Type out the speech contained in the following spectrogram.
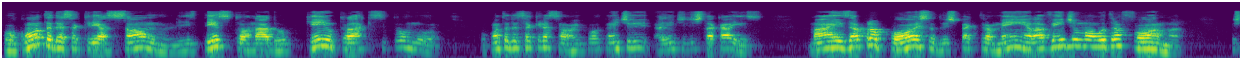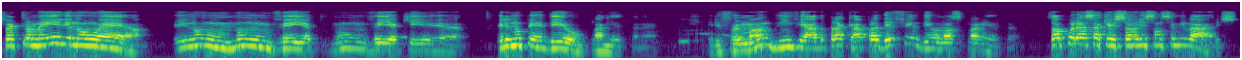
por conta dessa criação, ele ter se tornado quem o Clark se tornou, por conta dessa criação, é importante a gente destacar isso. Mas a proposta do Spectraman, ela vem de uma outra forma. O Spectraman, ele não é, ele não, não veio, não veio aqui, ele não perdeu o planeta, né? Ele foi enviado para cá para defender o nosso planeta. Só por essa questão eles são similares,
